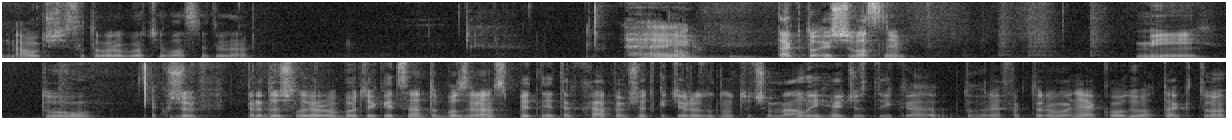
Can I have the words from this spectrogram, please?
Naučite sa to v robote vlastne teda? Hej. No, takto, ešte vlastne my tu, akože predošlej robote, keď sa na to pozerám spätne, tak chápem všetky tie rozhodnutia, čo mali, hej, čo sa týka toho refaktorovania kódu a takto.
